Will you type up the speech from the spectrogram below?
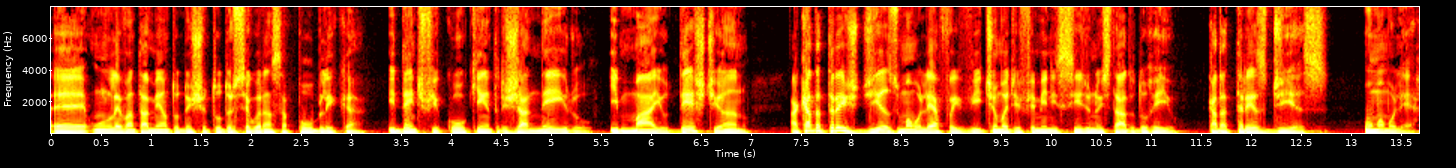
É, um levantamento do Instituto de Segurança Pública identificou que entre janeiro e maio deste ano a cada três dias, uma mulher foi vítima de feminicídio no estado do Rio. Cada três dias, uma mulher.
